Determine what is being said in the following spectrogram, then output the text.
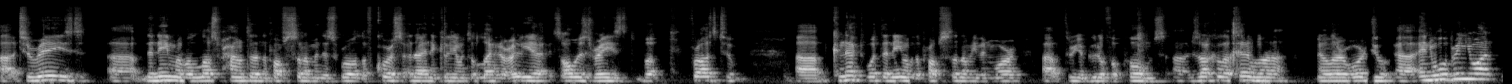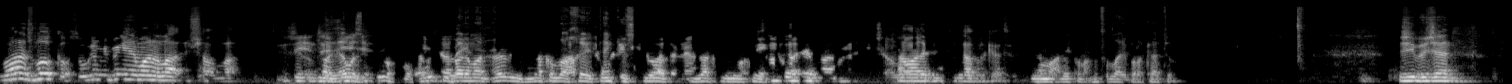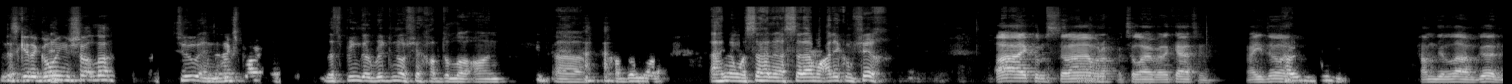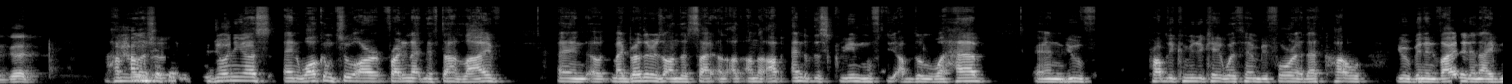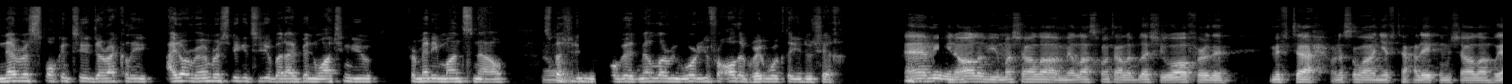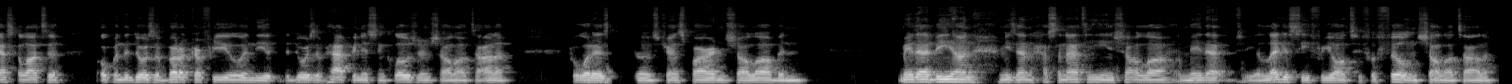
uh, to raise uh, the name of Allah subhanahu wa ta'ala and the Prophet in this world. Of course, ala inna al-ulya, it's always raised, but for us to uh, connect with the name of the Prophet even more uh, through your beautiful poems. Uh, Jazakallah khair, Allah reward you. Uh, and we'll bring you on. Mawlana's local, so we're going to be bringing him on a lot, inshallah. If Oh, that was beautiful. I wish you brought him on early. Thank you so much. Jazakallah alaikum wa rahmatullahi wa barakatuh. Assalamu alaikum wa rahmatullahi wa barakatuh. Ji Bajan. Let's get it going, inshallah. Two, and The next part. let's bring the original Sheikh Abdullah on. Uh, Abdullah. Ahlan wa sahlan. Assalamu alaikum, Sheikh. Alaikum salam wa rahmatullahi wa barakatuh. How you doing? How are doing? you doing? Alhamdulillah, I'm good. I'm good. Alhamdulillah, Sheikh. Thank you for joining us and welcome to our Friday Night Miftah live. And uh, my brother is on the side on, on the up end of the screen, Mufti Abdul Wahab, and you've probably communicated with him before. That's how you've been invited. And I've never spoken to you directly. I don't remember speaking to you, but I've been watching you for many months now, especially during COVID. May Allah reward you for all the great work that you do, Sheikh. Ameen, all of you, mashallah. May Allah subhanahu wa ta'ala bless you all for the miftah. Alaykum, inshallah. We ask Allah to open the doors of barakah for you and the, the doors of happiness and closure, inshallah ta'ala, for what has, has transpired, inshallah. And may that be on Mizan Hasanatihi, inshallah, and may that be a legacy for you all to fulfill, inshallah ta'ala.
